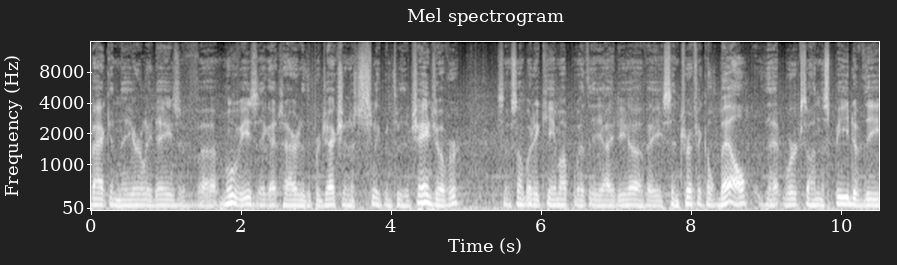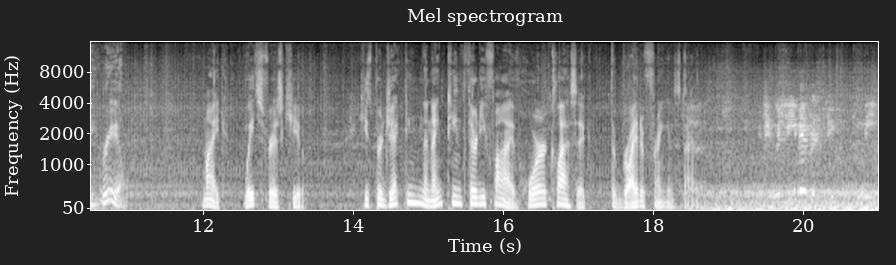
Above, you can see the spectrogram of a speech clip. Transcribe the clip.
Back in the early days of uh, movies, they got tired of the projectionist sleeping through the changeover, so somebody came up with the idea of a centrifugal bell that works on the speed of the reel. Mike waits for his cue. He's projecting the 1935 horror classic, The Bride of Frankenstein. If you will leave everything to me,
